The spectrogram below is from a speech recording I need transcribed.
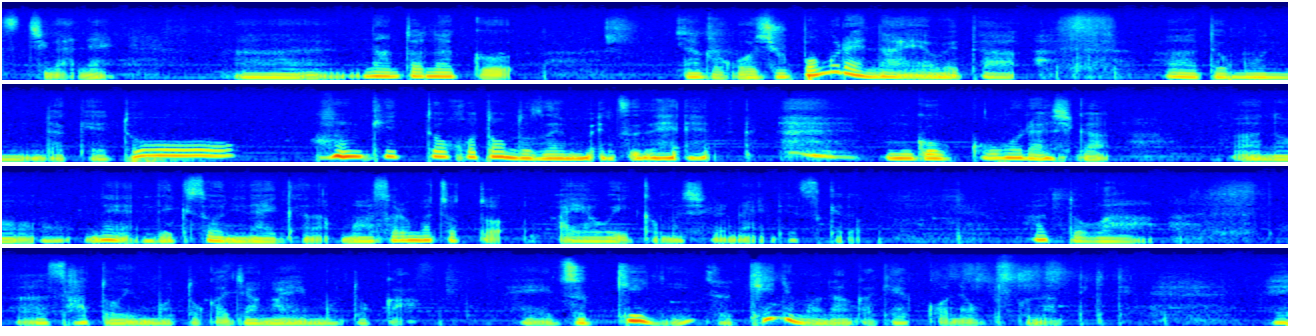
土がね。うんなんとなくなんか50本ぐらい苗植えたあと思うんだけどきっとほとんど全滅で5個ぐらいしかあのねできそうにないかなまあそれもちょっと危ういかもしれないですけど。あとは里芋とかじゃがいもとか、えー、ズッキーニ？ズッキーニもなんか結構ね大きくなってきて、えー、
